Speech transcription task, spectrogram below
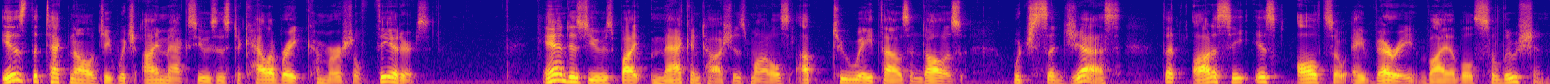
is the technology which IMAX uses to calibrate commercial theaters and is used by McIntosh's models up to $8,000, which suggests that Audyssey is also a very viable solution.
